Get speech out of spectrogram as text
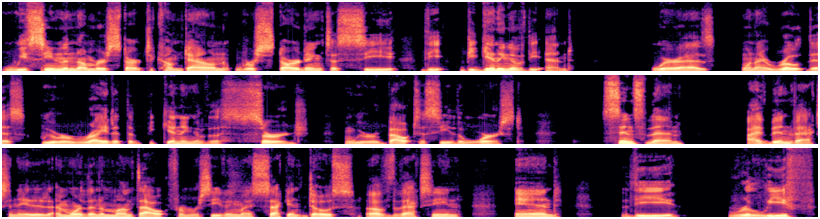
We've seen the numbers start to come down. We're starting to see the beginning of the end Whereas when I wrote this, we were right at the beginning of the surge and we were about to see the worst. Since then, I've been vaccinated. I'm more than a month out from receiving my second dose of the vaccine. And the relief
